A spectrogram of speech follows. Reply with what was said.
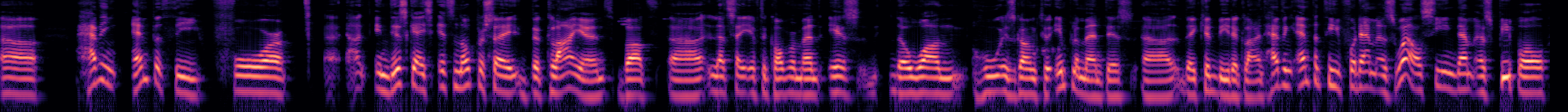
uh, having empathy for uh, in this case, it's not per se the client, but uh, let's say if the government is the one who is going to implement this, uh, they could be the client. Having empathy for them as well, seeing them as people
